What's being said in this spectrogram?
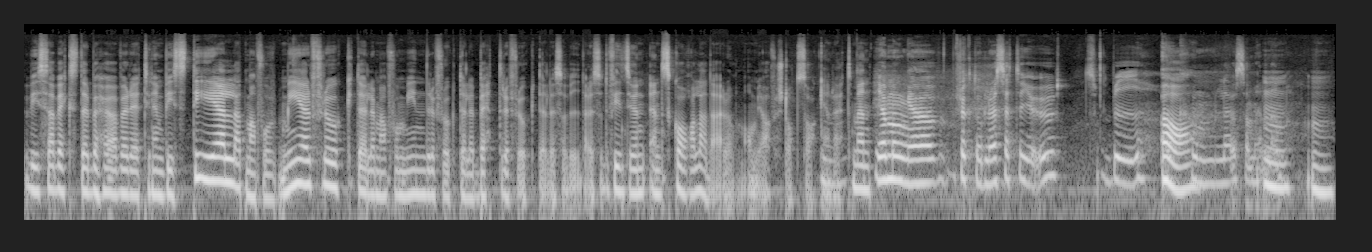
Vissa växter behöver det till en viss del, att man får mer frukt eller man får mindre frukt eller bättre frukt eller så vidare. Så det finns ju en, en skala där om jag har förstått saken mm. rätt. Men, ja, många fruktodlare sätter ju ut bi och ja. humle och samhällen mm, mm.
